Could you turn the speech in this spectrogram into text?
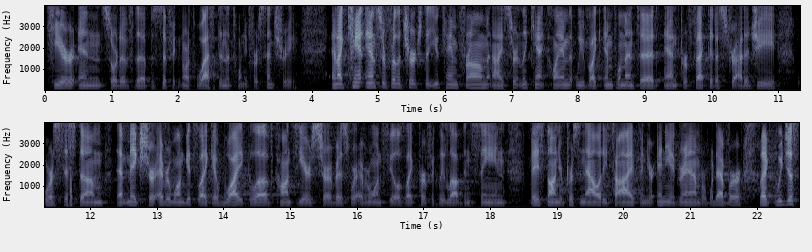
here in sort of the Pacific Northwest in the 21st century. And I can't answer for the church that you came from, and I certainly can't claim that we've like implemented and perfected a strategy or a system that makes sure everyone gets like a white glove concierge service where everyone feels like perfectly loved and seen based on your personality type and your enneagram or whatever. Like we just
